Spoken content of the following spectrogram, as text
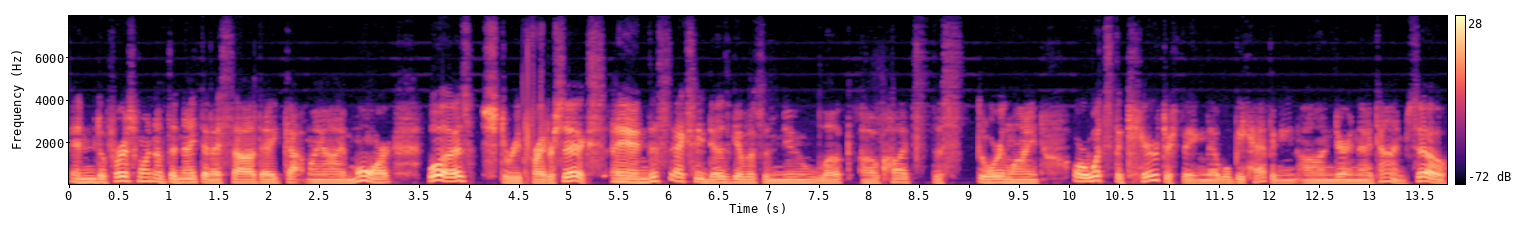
and the first one of the night that I saw that got my eye more was Street Fighter 6, and this actually does give us a new look of what's the storyline or what's the character thing that will be happening on during that time. So,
